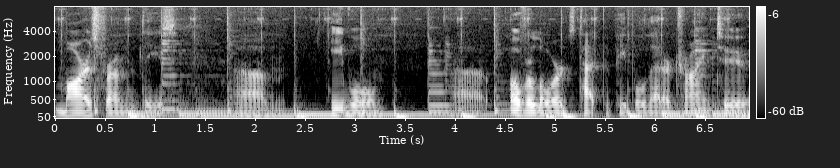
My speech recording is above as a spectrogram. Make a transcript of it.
Mars from these um, evil uh, overlords type of people that are trying to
